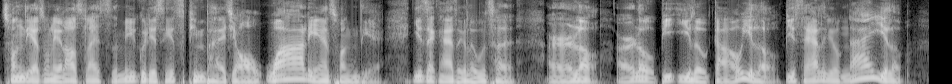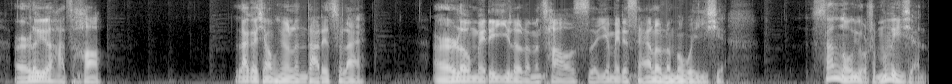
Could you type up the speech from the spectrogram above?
床垫中的劳斯莱斯，美国的奢侈品牌叫瓦联床垫。你再看这个楼层，二楼，二楼比一楼高一楼，比三楼又矮一楼。二楼有啥子好？哪个小朋友能答得出来？二楼没得一楼那么潮湿，也没得三楼那么危险。三楼有什么危险的？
